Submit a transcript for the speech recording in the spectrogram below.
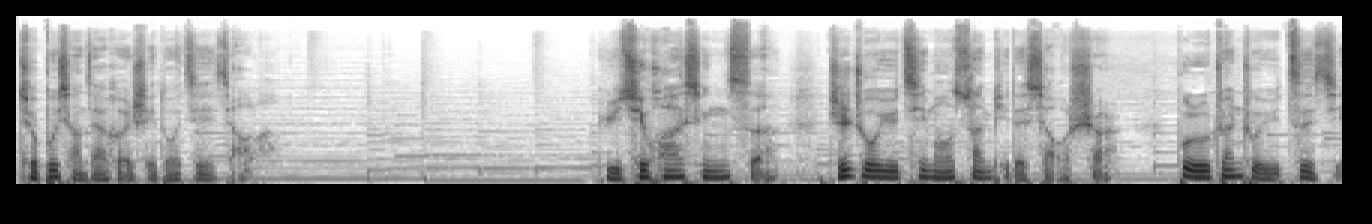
就不想再和谁多计较了。与其花心思执着于鸡毛蒜皮的小事儿，不如专注于自己。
